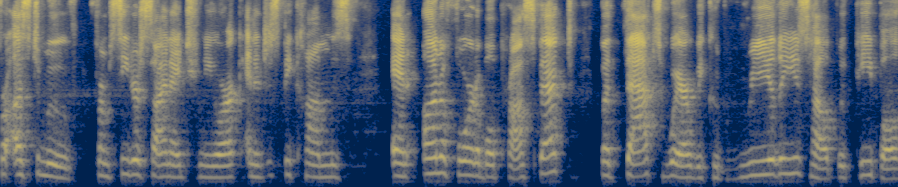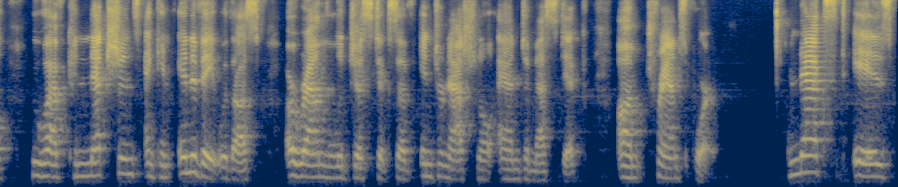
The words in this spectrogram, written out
for us to move from Cedar Sinai to New York. And it just becomes an unaffordable prospect. But that's where we could really use help with people who have connections and can innovate with us around the logistics of international and domestic um, transport. Next is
